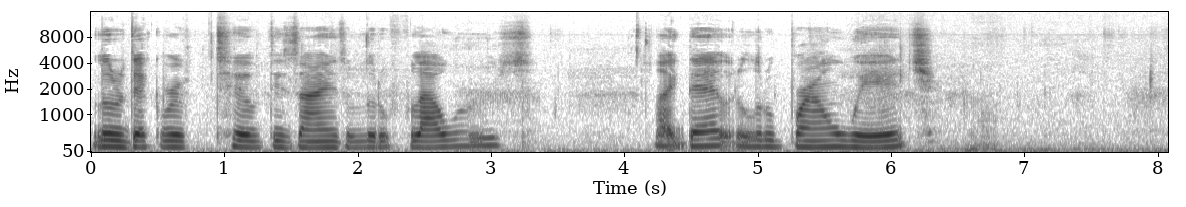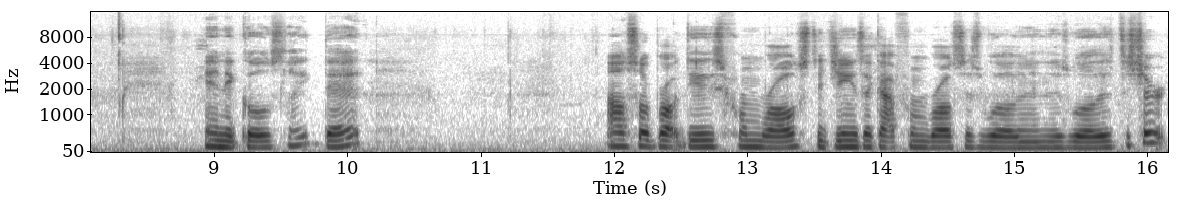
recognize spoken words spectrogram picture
little decorative designs of little flowers like that with a little brown wedge. And it goes like that. I also brought these from Ross the jeans I got from Ross as well and as well as the shirt.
